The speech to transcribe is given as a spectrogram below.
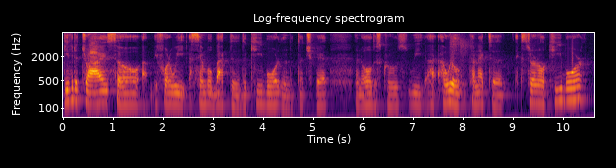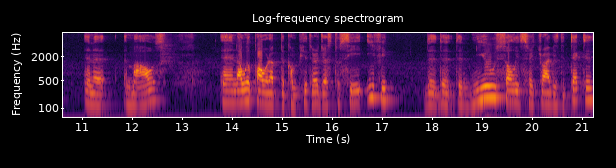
give it a try. So uh, before we assemble back the, the keyboard and the touchpad and all the screws we I, I will connect an external keyboard and a, a mouse. And I will power up the computer just to see if it the, the, the new solid state drive is detected.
